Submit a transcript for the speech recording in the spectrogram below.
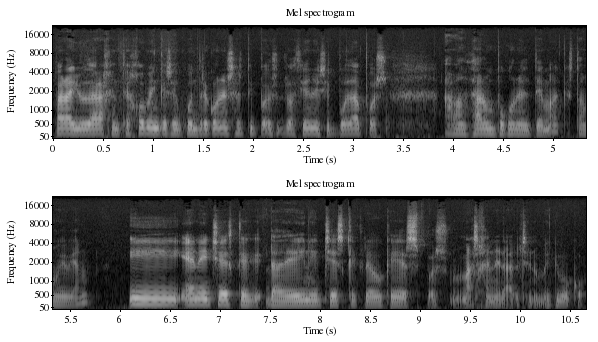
para ayudar a gente joven que se encuentre con ese tipo de situaciones y pueda pues avanzar un poco en el tema, que está muy bien. Y NHS, que, la de NHS que creo que es pues más general, si no me equivoco.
